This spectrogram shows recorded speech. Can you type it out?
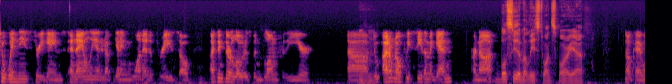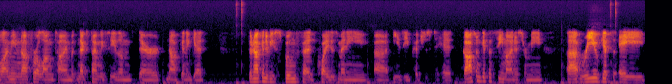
to win these three games, and they only ended up getting one out of three. So I think their load has been blown for the year. Uh, mm-hmm. do, I don't know if we see them again or not. We'll see them at least once more, yeah. Okay, well, I mean, not for a long time, but next time we see them, they're not going to get, they're not going to be spoon fed quite as many uh, easy pitches to hit. Gausman gets a C minus from me. Uh, Ryu gets a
